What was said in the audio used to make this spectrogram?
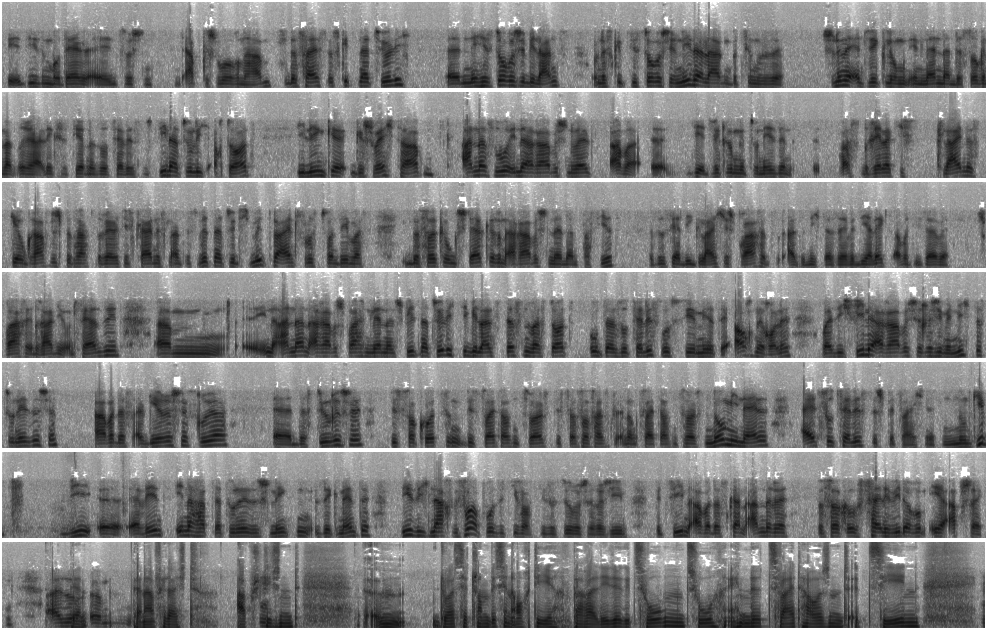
diesem Modell äh, inzwischen abgeschworen haben. Das heißt, es gibt natürlich äh, eine historische Bilanz und es gibt historische Niederlagen bzw. schlimme Entwicklungen in Ländern des sogenannten real existierenden Sozialismus, die natürlich auch dort die Linke geschwächt haben. Anderswo in der arabischen Welt, aber äh, die Entwicklung in Tunesien, was ein relativ kleines, geografisch betrachtet relativ kleines Land ist, wird natürlich mit beeinflusst von dem, was in bevölkerungsstärkeren arabischen Ländern passiert. Das ist ja die gleiche Sprache, also nicht derselbe Dialekt, aber dieselbe Sprache in Radio und Fernsehen. Ähm, in anderen arabischsprachigen Ländern spielt natürlich die Bilanz dessen, was dort unter Sozialismus firmierte, auch eine Rolle, weil sich viele arabische Regime, nicht das tunesische, aber das algerische früher, äh, das syrische, bis vor kurzem, bis 2012, bis zur Verfassungsänderung 2012, nominell als sozialistisch bezeichneten. Nun gibt es wie äh, erwähnt, innerhalb der tunesischen linken Segmente, die sich nach wie vor positiv auf dieses syrische Regime beziehen, aber das kann andere Bevölkerungsteile wiederum eher abschrecken. Also Bern, ähm, Bernhard, vielleicht abschließend, ähm, du hast jetzt schon ein bisschen auch die Parallele gezogen zu Ende 2010.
